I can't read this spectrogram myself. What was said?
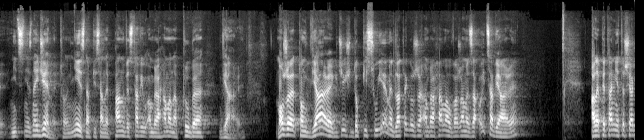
y, nic nie znajdziemy. To nie jest napisane, Pan wystawił Abrahama na próbę wiary. Może tą wiarę gdzieś dopisujemy, dlatego że Abrahama uważamy za ojca wiary, ale pytanie też, jak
